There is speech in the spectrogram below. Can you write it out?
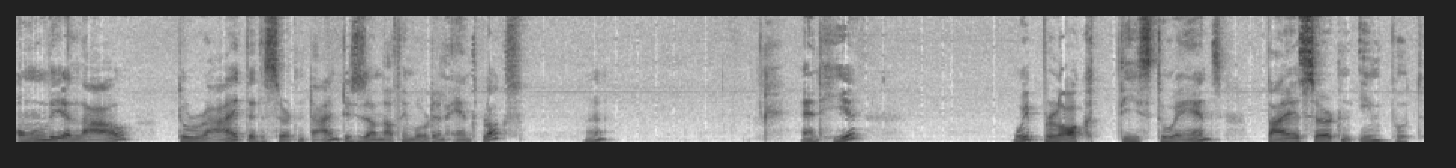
only allow to write at a certain time. This is nothing more than AND blocks. Yeah. And here we block these two ANDs by a certain input,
